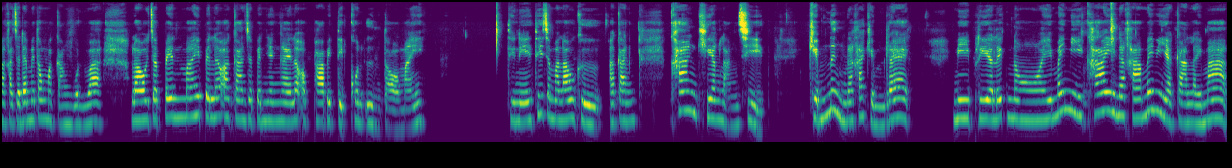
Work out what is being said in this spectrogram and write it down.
นะคะ จะได้ไม่ต้องมากังวลว่า เราจะเป็นไหมเป็นแล้วอาการจะเป็นยังไงแล้วเอาพาไปติดคนอื่นต่อไหมทีนี้ที่จะมาเล่าคืออาการข้างเคียงหลังฉีด เข็มหนึ่งนะคะ เข็มแรก มีเพลียเล็กน้อย ไม่มีไข้นะคะ ไม่มีอาการอะไรมาก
